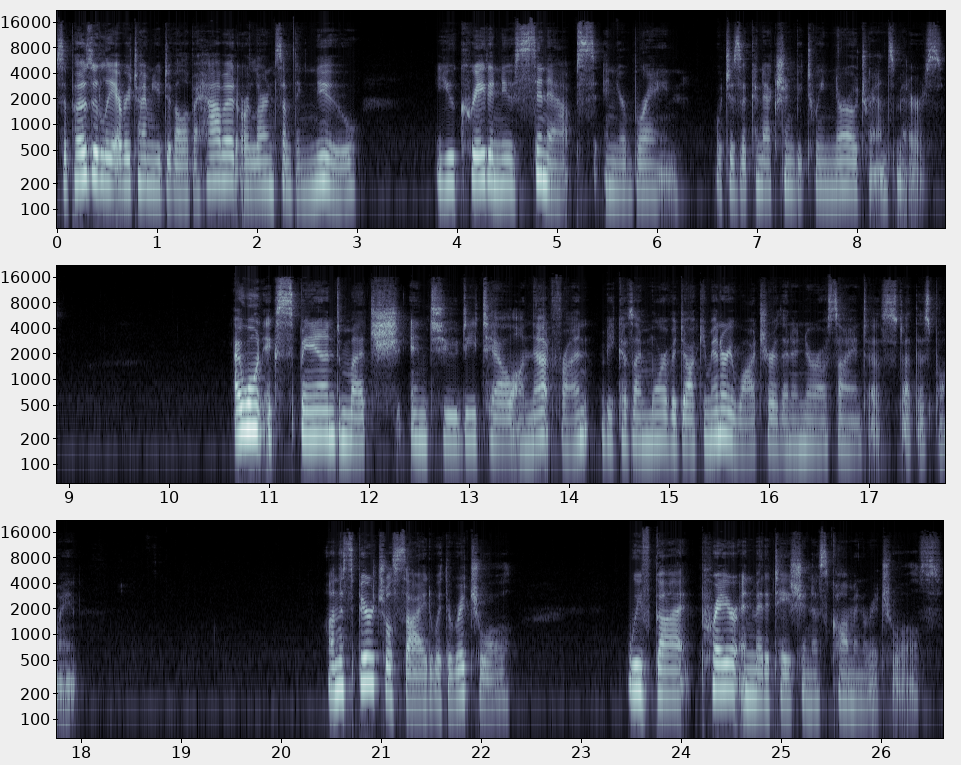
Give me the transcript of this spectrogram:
Supposedly, every time you develop a habit or learn something new, you create a new synapse in your brain, which is a connection between neurotransmitters. I won't expand much into detail on that front because I'm more of a documentary watcher than a neuroscientist at this point. On the spiritual side, with the ritual, we've got prayer and meditation as common rituals.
